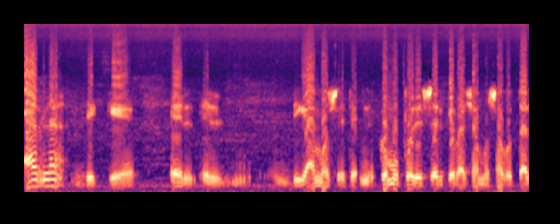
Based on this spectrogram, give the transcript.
Habla de que el, el digamos, este, ¿cómo puede ser que vayamos a votar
